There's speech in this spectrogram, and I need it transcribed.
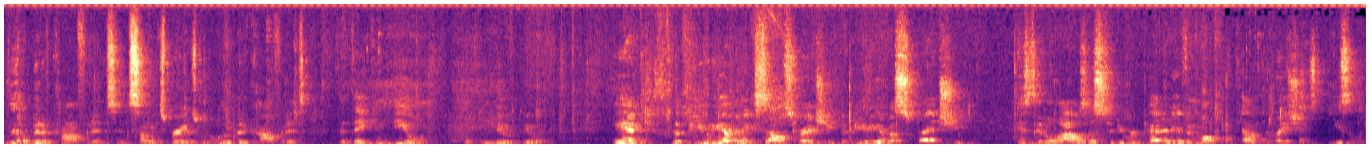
little bit of confidence and some experience with a little bit of confidence that they can deal with, they can do, do it. And the beauty of an Excel spreadsheet, the beauty of a spreadsheet, is it allows us to do repetitive and multiple calculations easily.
